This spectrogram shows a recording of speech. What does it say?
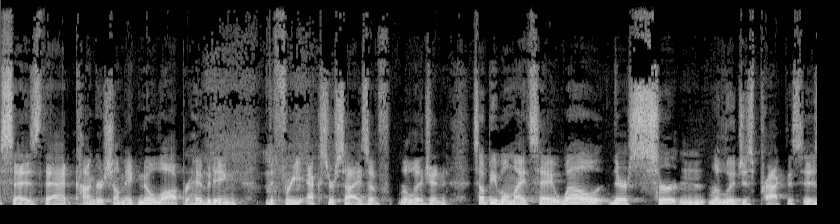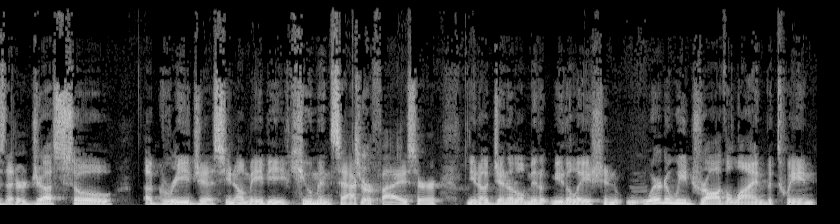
says that Congress shall make no law prohibiting the free exercise of religion? Some people might say, well, there are certain religious practices that are just so egregious, you know, maybe human sacrifice sure. or, you know, genital mutilation. Where do we draw the line between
